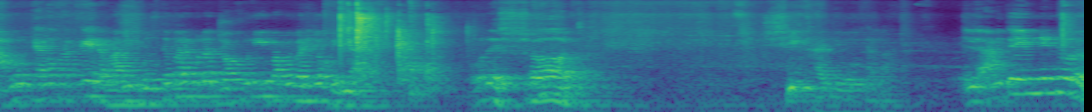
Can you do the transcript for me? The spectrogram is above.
আগুন কেন থাকে এটা ভাবি বুঝতে পারে বলে যখনই বাড়ি ওরে শট শিখাই দিব খেলা। আমি তো এমনি এমনি ওরে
